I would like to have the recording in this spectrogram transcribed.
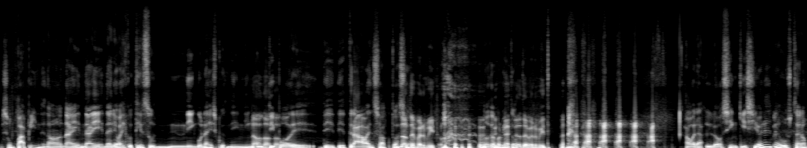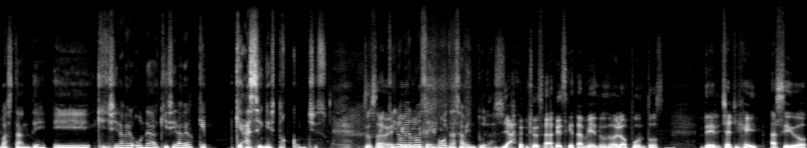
es un papi. No, nadie, nadie, nadie va a discutir su, ninguna ni- ningún No, no, tipo no. De, de- de traba en su actuación. No te permito. No te permito. no te permito. Ahora, los inquisidores me gustaron bastante. Eh, quisiera ver una, quisiera ver qué, qué hacen estos conches. Tú Me quiero que- verlos en otras aventuras. Ya, tú sabes que también uno de los puntos del Chachi Hate ha sido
